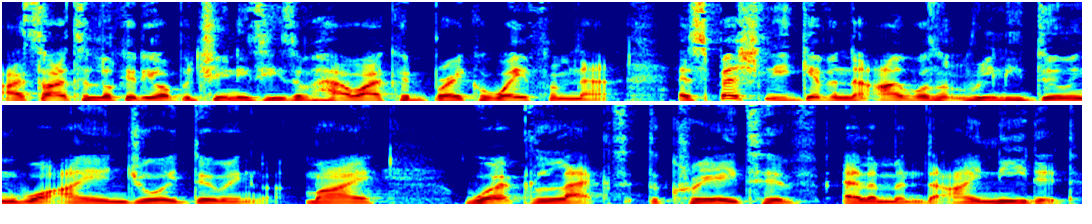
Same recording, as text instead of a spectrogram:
I started to look at the opportunities of how I could break away from that, especially given that I wasn't really doing what I enjoyed doing. My work lacked the creative element that I needed.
